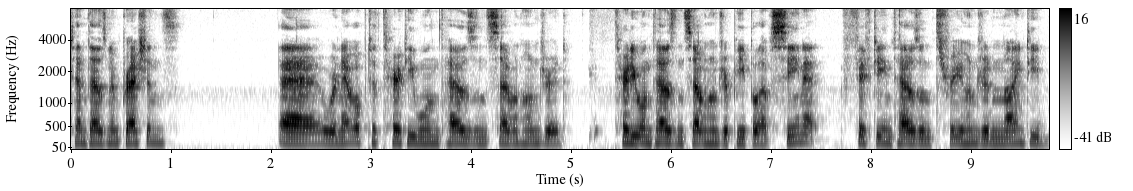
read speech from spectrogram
10,000 impressions. Uh, we're now up to 31,700. 31,700 people have seen it, 15,390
